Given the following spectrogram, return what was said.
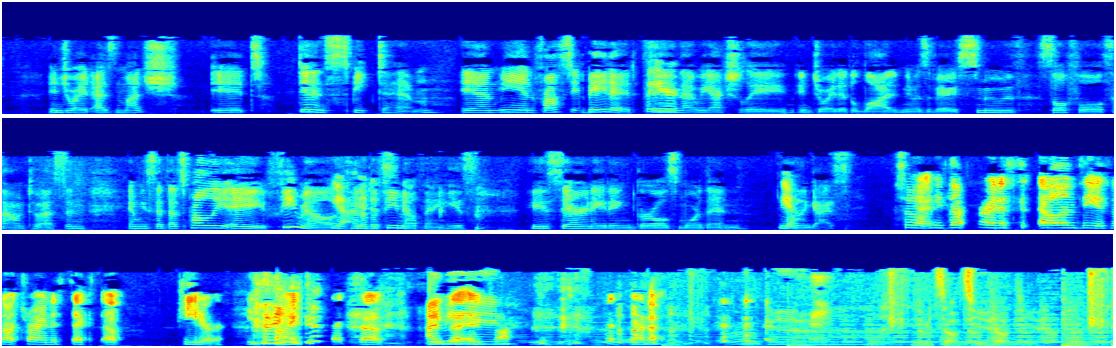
enjoy it as much? It didn't speak to him. And me and Frosty debated, But saying you're- that we actually enjoyed it a lot, and it was a very smooth, soulful sound to us. And and we said that's probably a female, Yeah, kind it of a is. female thing. He's he's serenading girls more than Yeah. more than guys. So Yeah, he's not trying to. Alan Z is not trying to sex up Peter. He's trying to sex up I Nisa mean- and Frosty and Anna. Let me talk to you.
